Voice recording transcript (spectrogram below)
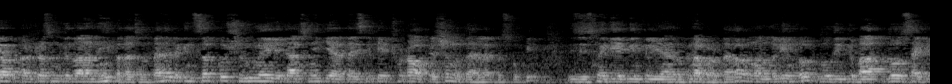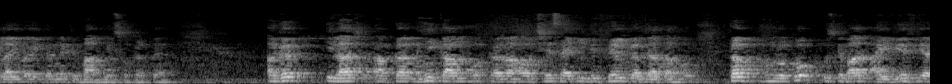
और अल्ट्रासाउंड के द्वारा नहीं पता चलता है, लेकिन सबको शुरू में ये जाँच नहीं किया जाता इसलिए एक छोटा ऑपरेशन होता है लेप्रोस्कोपी जिसमें कि एक दिन के लिए यहाँ रुकना पड़ता है और नॉर्मली हम लोग दो दिन के बाद, दो साइकिल आई वाई करने के बाद में इसको करते हैं। अगर इलाज आपका नहीं काम कर रहा हो, छह साइकिल भी फेल कर जाता हो, तब हम लोग को उसके बाद आईवीएफ या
